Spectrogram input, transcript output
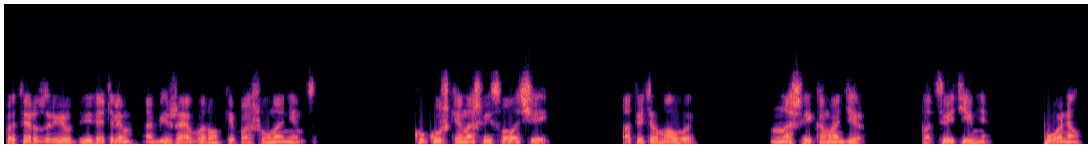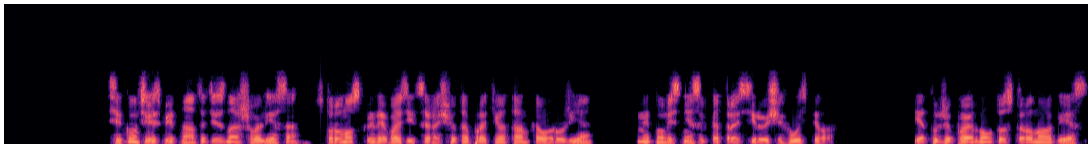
ПТР взрывел двигателем, объезжая воронки, пошел на немца. «Кукушки, нашли сволочей?» Ответил малой. Нашли, командир. Подсвети мне. Понял. Секунд через 15 из нашего леса, в сторону скрытой позиции расчета противотанкового ружья, метнулись несколько трассирующих выстрелов. Я тут же повернул в ту сторону АГС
